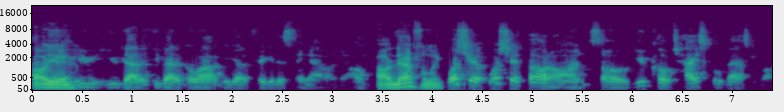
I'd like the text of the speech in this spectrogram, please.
I Oh, mean, yeah. You you gotta you gotta go out. You gotta figure this thing out on your own. Oh definitely. What's your What's your thought on? So you coach high school basketball,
